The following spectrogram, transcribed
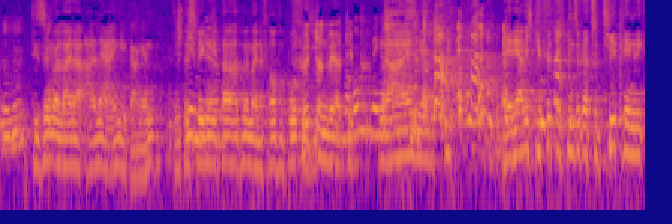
Die sind mir leider alle eingegangen. Und deswegen, da hat mir meine Frau verboten. Füttern wäre Tipp. Nein, die habe ich, die hab ich gefüttert. Ich bin sogar zur Tierklinik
